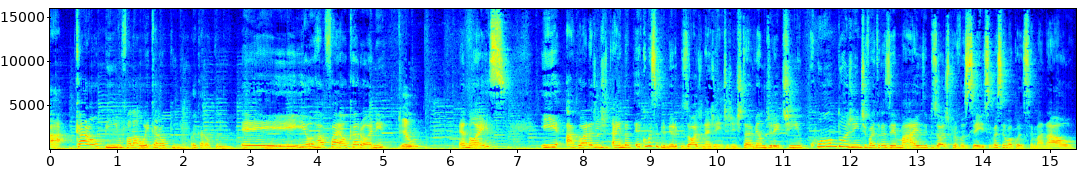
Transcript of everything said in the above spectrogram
a Carol Pinho. Fala oi, Carol Pinho. Oi, Carol Pinho. E o Rafael Caroni. Eu. É nós. E agora a gente ainda. Como esse é o primeiro episódio, né, gente? A gente tá vendo direitinho quando a gente vai trazer mais episódios pra vocês. Se vai ser uma coisa semanal,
